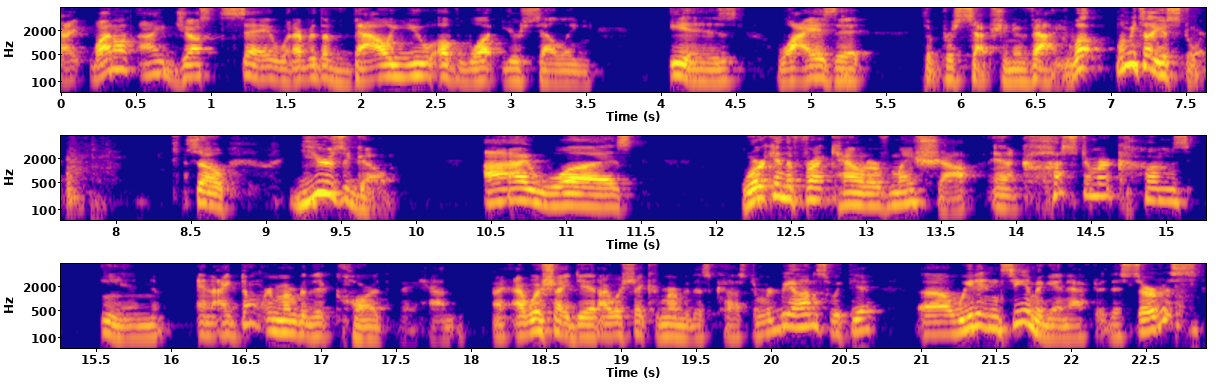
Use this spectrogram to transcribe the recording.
Okay, why don't I just say whatever the value of what you're selling is? Why is it the perception of value? Well, let me tell you a story. So, years ago, I was working the front counter of my shop, and a customer comes in, and I don't remember the car that they had. I, I wish I did. I wish I could remember this customer. To be honest with you, uh, we didn't see him again after this service,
